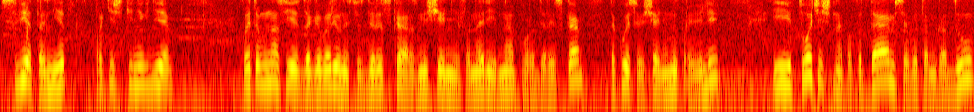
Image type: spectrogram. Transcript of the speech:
Света нет практически нигде. Поэтому у нас есть договоренности с ДРСК о размещении фонарей на опоры ДРСК. Такое совещание мы провели. И точечно попытаемся в этом году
